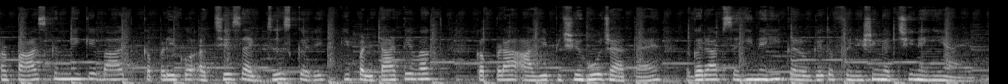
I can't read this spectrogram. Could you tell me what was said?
और पास करने के बाद कपड़े को अच्छे से एडजस्ट करें क्योंकि पलटाते वक्त कपड़ा आगे पीछे हो जाता है। अगर आप सही नहीं करोगे तो फिनिशिंग अच्छी नहीं आएगी।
